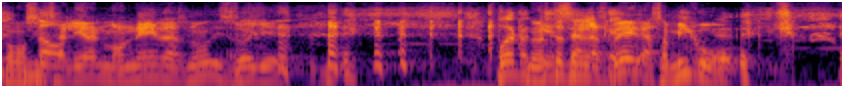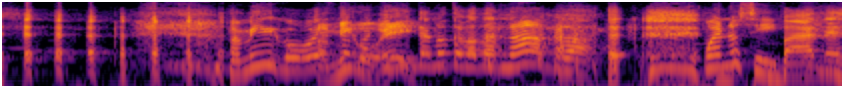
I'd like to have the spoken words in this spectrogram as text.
Como si No. salieran monedas, ¿no? Dices, oye, Bueno, no estás en Las Vegas, amigo. Amigo, esta Amigo, maquinita ey. no te va a dar nada. Bueno, sí. Van a-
